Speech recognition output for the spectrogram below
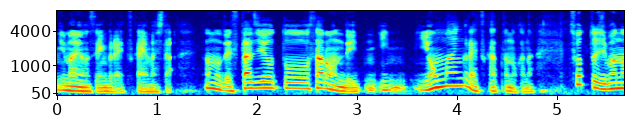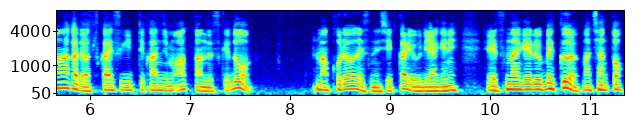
2万4千円ぐらい使いました。なので、スタジオとサロンで4万円ぐらい使ったのかな。ちょっと自分の中では使いすぎって感じもあったんですけど、まあ、これをですね、しっかり売り上げに、えー、つなげるべく、まあ、ちゃんと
